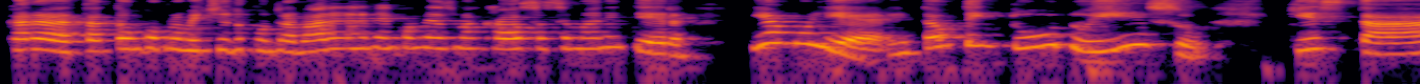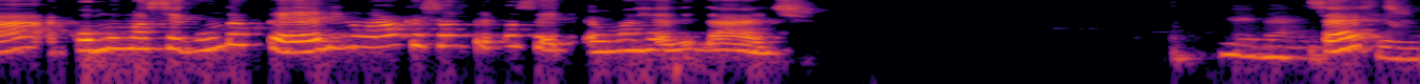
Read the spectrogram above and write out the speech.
o cara tá tão comprometido com o trabalho, ele vem com a mesma calça a semana inteira. E a mulher? Então, tem tudo isso que está como uma segunda pele, não é uma questão de preconceito, é uma realidade. Verdade. Certo?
